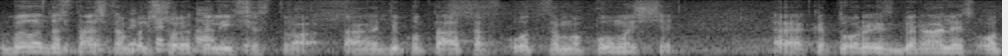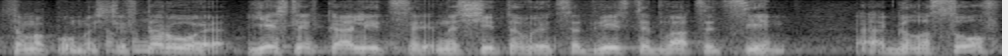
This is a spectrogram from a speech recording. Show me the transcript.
было достаточно большое количество э, депутатов от самопомощи, которые избирались от самопомощи. Второе, если в коалиции насчитывается 227 э, голосов,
